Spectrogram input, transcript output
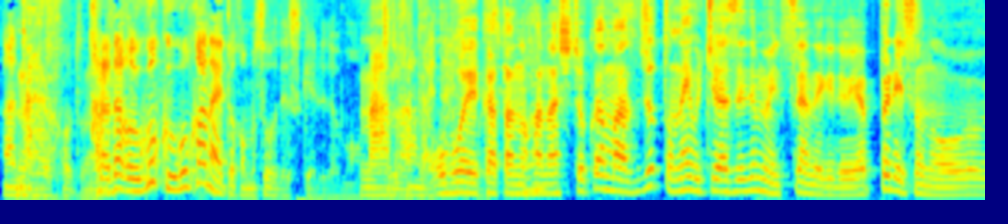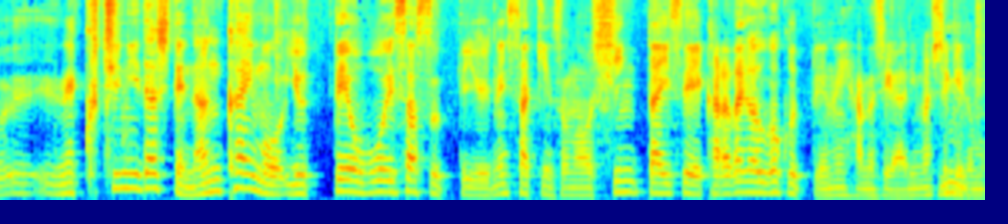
あのなるほどね体が動く動かないとかもそうですけれども。まあまあ、覚え方の話とか、まあちょっとね、打ち合わせでも言ってたんだけど、やっぱりその、ね、口に出して何回も言って覚えさすっていうね、さっきその身体性、体が動くっていうね、話がありましたけども、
